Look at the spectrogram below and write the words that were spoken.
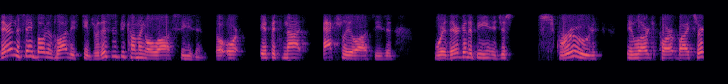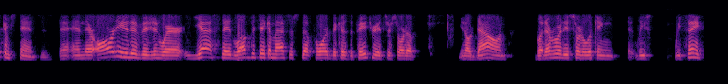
they're in the same boat as a lot of these teams where this is becoming a lost season, or, or if it's not actually a lost season, where they're going to be just screwed in large part by circumstances. And they're already in a division where, yes, they'd love to take a massive step forward because the Patriots are sort of, you know, down, but everybody's sort of looking, at least we think,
